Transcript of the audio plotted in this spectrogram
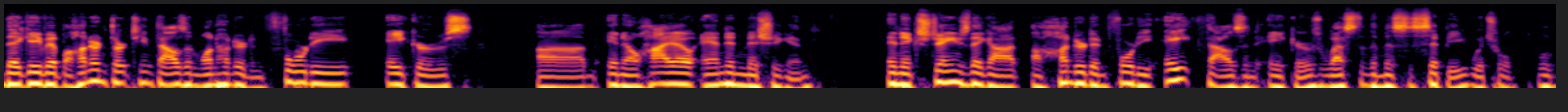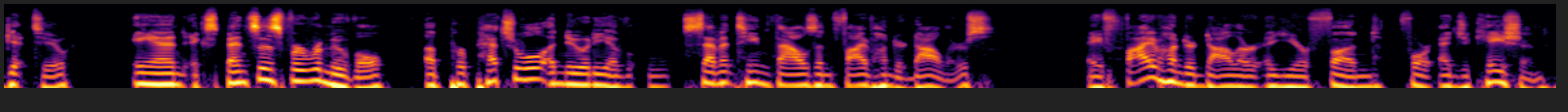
they gave up 113,140 acres um, in Ohio and in Michigan. In exchange, they got 148,000 acres west of the Mississippi, which we'll, we'll get to, and expenses for removal, a perpetual annuity of $17,500 a $500 a year fund for education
